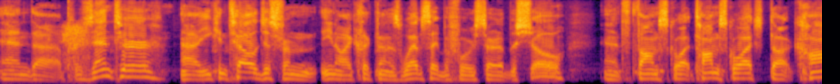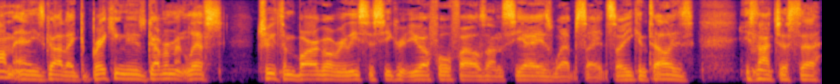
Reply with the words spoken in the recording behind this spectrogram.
and uh, presenter. Uh, you can tell just from you know I clicked on his website before we started up the show, and it's thomsquat thomsquatch.com, and he's got like breaking news, government lifts, truth embargo, releases secret UFO files on CIA's website. So you can tell he's he's not just a,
